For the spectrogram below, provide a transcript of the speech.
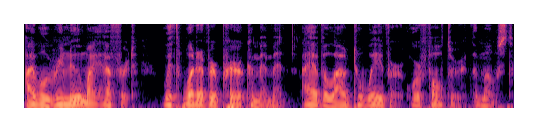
I will renew my effort with whatever prayer commitment I have allowed to waver or falter the most.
